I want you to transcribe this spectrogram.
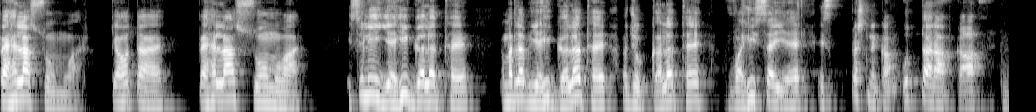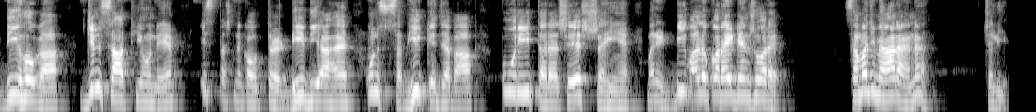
पहला सोमवार। क्या होता है? पहला सोमवार। इसलिए यही गलत है मतलब यही गलत है, और जो गलत है, वही सही है। इस प्रश्न का उत्तर आपका डी होगा। जिन साथियों ने इस प्रश्न का उत्तर डी दिया है, उन सभी के जवाब पूरी तरह से सही है। माने डी वालों का राइट आंसर है। समझ में आ रहा है ना? चलिए,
